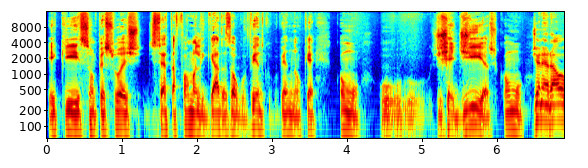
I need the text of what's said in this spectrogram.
e que são pessoas, de certa forma, ligadas ao governo, que o governo não quer, como o G. Dias, como General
